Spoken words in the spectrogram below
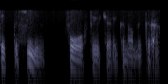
set the scene for future economic growth.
